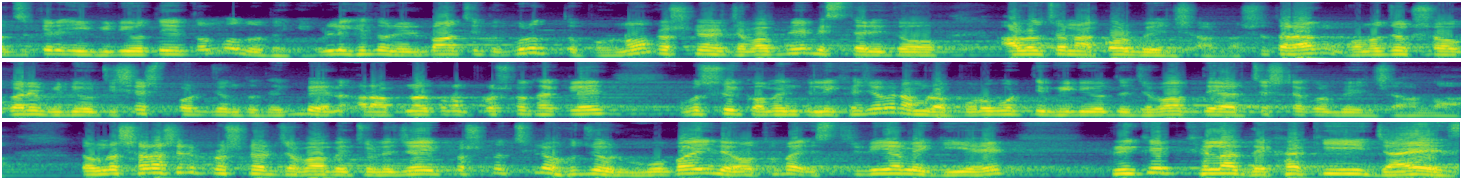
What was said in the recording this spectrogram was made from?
আজকের এই ভিডিওতে। তন্মধ্য থেকে উল্লিখিত, নির্বাচিত, গুরুত্বপূর্ণ প্রশ্নের জবাব নিয়ে বিস্তারিত আলোচনা করবে ইনশাআল্লাহ। সুতরাং মনোযোগ সহকারে ভিডিওটি শেষ পর্যন্ত দেখবেন। আর আপনার কোনো প্রশ্ন থাকলে অবশ্যই কমেন্টে লিখে যাবেন। আমরা পরবর্তী ভিডিওতে জবাব দেওয়ার চেষ্টা করব ইনশাআল্লাহ। তো আমরা সরাসরি প্রশ্নের জবাবে চলে যাই। প্রশ্ন ছিল, হুজুর, মোবাইলে অথবা স্টেডিয়ামে গিয়ে ক্রিকেট খেলা দেখা কি জায়েজ?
